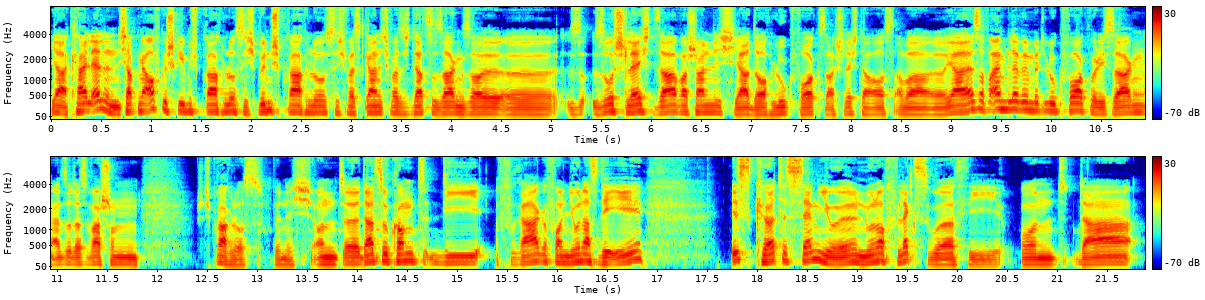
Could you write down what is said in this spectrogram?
Ja, Kyle Allen, ich habe mir aufgeschrieben, sprachlos, ich bin sprachlos, ich weiß gar nicht, was ich dazu sagen soll. Äh, so, so, schlecht sah wahrscheinlich, ja doch, Luke Falk sah schlechter aus, aber äh, ja, er ist auf einem Level mit Luke Falk, würde ich sagen. Also das war schon sprachlos, bin ich. Und äh, dazu kommt die Frage von Jonas.de. Ist Curtis Samuel nur noch flexworthy? Und da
